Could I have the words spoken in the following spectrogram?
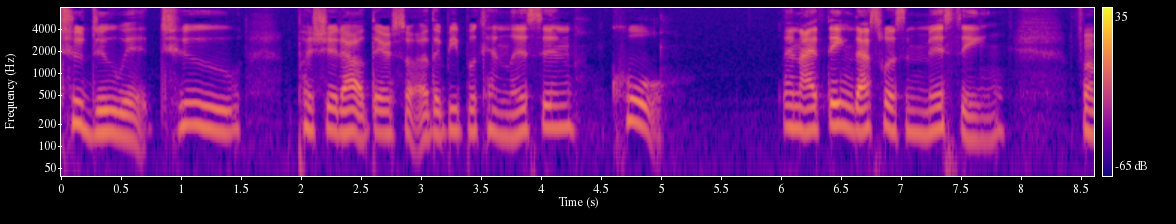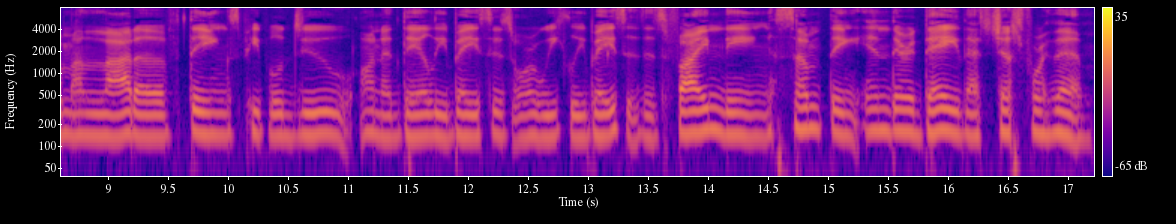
to do it, to push it out there so other people can listen, cool. And I think that's what's missing from a lot of things people do on a daily basis or weekly basis is finding something in their day that's just for them.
